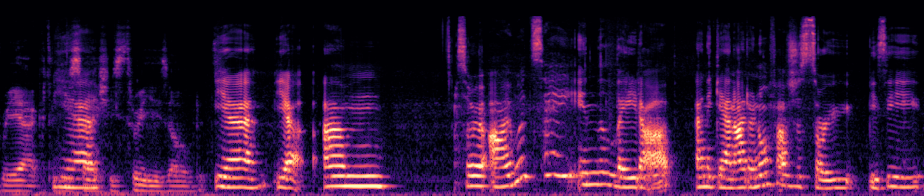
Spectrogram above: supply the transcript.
react? As Yeah. You say she's three years old. It's- Yeah, yeah. Um, so I would say in the lead up, and again, I don't know if I was just so busy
